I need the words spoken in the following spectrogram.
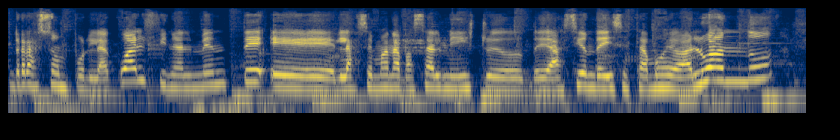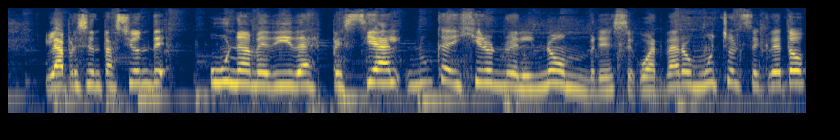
Razón por la cual finalmente eh, la semana pasada el ministro de Hacienda dice estamos evaluando la presentación de una medida especial. Nunca dijeron el nombre, se guardaron mucho el secreto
